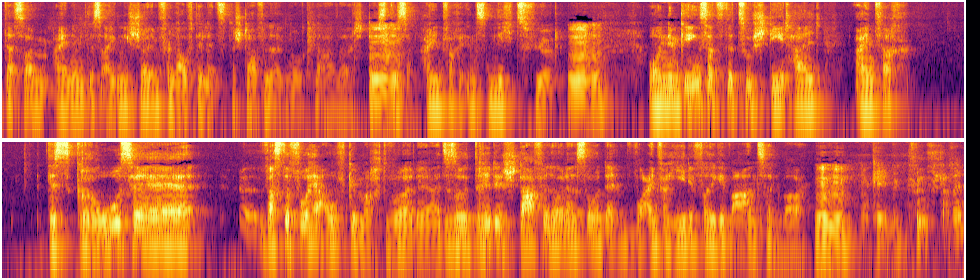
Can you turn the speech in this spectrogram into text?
dass einem das eigentlich schon im Verlauf der letzten Staffel irgendwo klar wird, dass mhm. das einfach ins Nichts führt. Mhm. Und im Gegensatz dazu steht halt einfach das große was da vorher aufgemacht wurde. Also so dritte Staffel oder so, wo einfach jede Folge Wahnsinn war. Mhm. Okay, fünf Staffeln?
